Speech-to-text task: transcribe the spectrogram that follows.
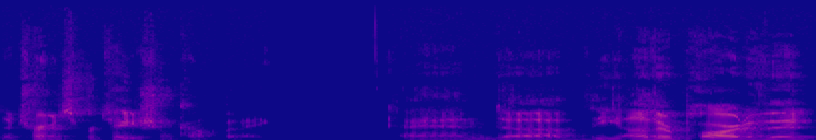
the transportation company. And uh, the other part of it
